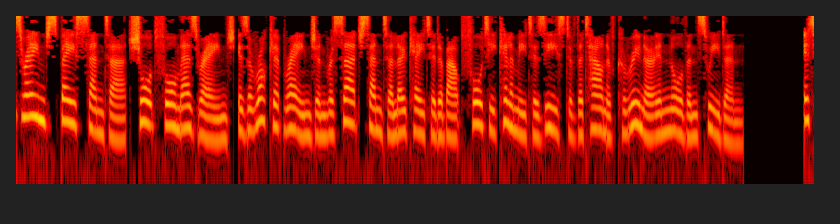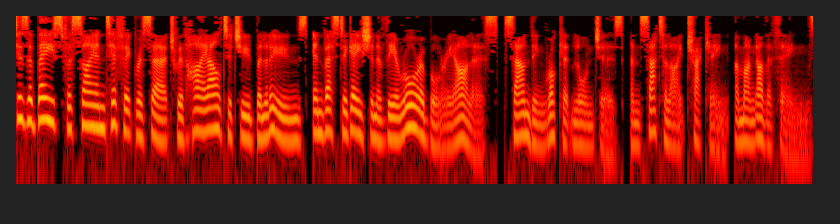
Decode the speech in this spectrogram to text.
Esrange Space Center short form Esrange is a rocket range and research center located about 40 kilometers east of the town of Kiruna in northern Sweden. It is a base for scientific research with high-altitude balloons, investigation of the aurora borealis, sounding rocket launches, and satellite tracking, among other things.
